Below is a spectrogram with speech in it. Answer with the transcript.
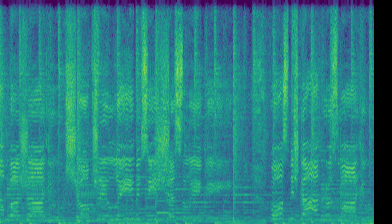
вам бажаю, щоб жили ми всі щасливі, посмішках розмаю,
